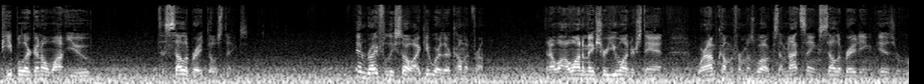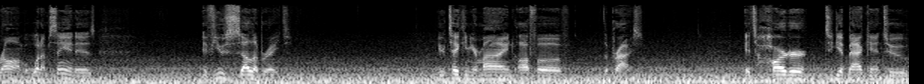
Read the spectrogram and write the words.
people are going to want you to celebrate those things. And rightfully so. I get where they're coming from. And I, w- I want to make sure you understand where I'm coming from as well, because I'm not saying celebrating is wrong, but what I'm saying is if you celebrate, you're taking your mind off of the prize. It's harder to get back into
